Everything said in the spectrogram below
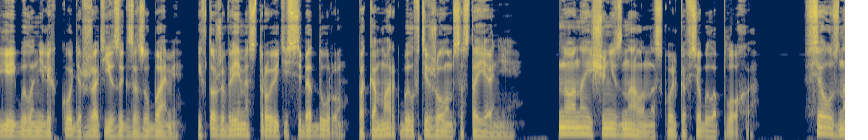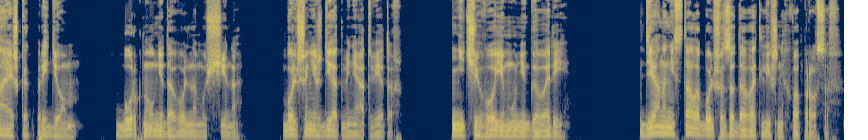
Ей было нелегко держать язык за зубами и в то же время строить из себя дуру, пока Марк был в тяжелом состоянии. Но она еще не знала, насколько все было плохо. «Все узнаешь, как придем», — буркнул недовольно мужчина. «Больше не жди от меня ответов». «Ничего ему не говори». Диана не стала больше задавать лишних вопросов.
